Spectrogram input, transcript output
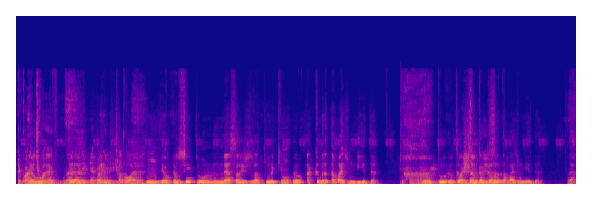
É quase Eu- 24 é, é praticamente 24 horas, né? Hum, eu, eu sinto nessa legislatura que um- eu- a Câmara está mais unida. Ah, Eu tô, eu tô achando que a sinto Câmara está mais unida. Ah,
